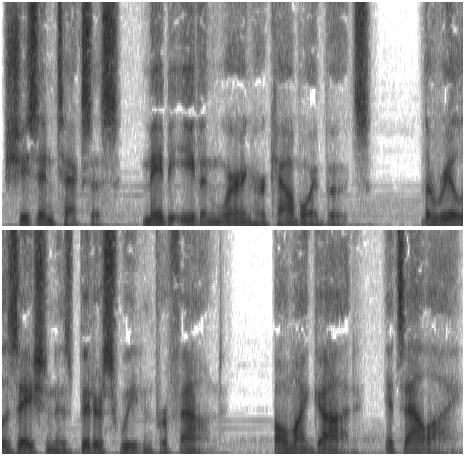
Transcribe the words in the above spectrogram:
She's in Texas, maybe even wearing her cowboy boots. The realization is bittersweet and profound. Oh my god, it's Ally.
